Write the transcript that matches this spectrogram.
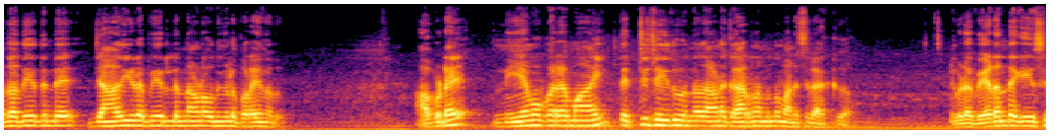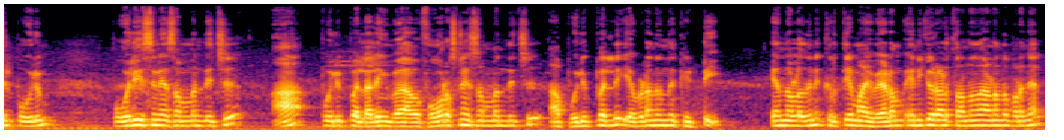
അത് അദ്ദേഹത്തിന്റെ ജാതിയുടെ പേരിലെന്നാണോ നിങ്ങൾ പറയുന്നത്? അവിടെ നിയമപരമായി തെറ്റ് ചെയ്തു എന്നതാണ് കാരണമെന്ന് മനസ്സിലാക്കുക. ഇവിടെ വേടന്റെ കേസിൽ പോലും പോലീസിനെ സംബന്ധിച്ച് ആ പുലിപ്പല്ല് അല്ലെങ്കിൽ ഫോറസ്റ്റിനെ സംബന്ധിച്ച് ആ പുലിപ്പല്ല് എവിടെ നിന്ന് കിട്ടി എന്നുള്ളതിന് കൃത്യമായി വേണം എനിക്കൊരാൾ തന്നതാണെന്ന് പറഞ്ഞാൽ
